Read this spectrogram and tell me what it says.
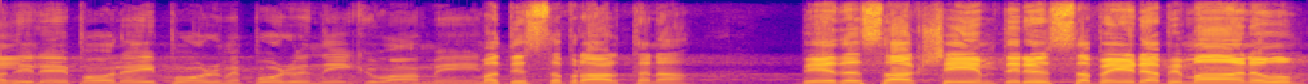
അതിലെ പോലെ ഇപ്പോഴും എപ്പോഴും നീക്കുവാമേ. മധ്യസ്ഥ പ്രാർത്ഥന. വേദസാക്ഷിയും തിരുസഭയുടെ അഭിമാനവും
